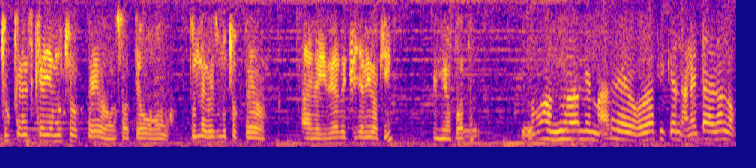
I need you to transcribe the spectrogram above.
¿Tú crees que haya mucho pedo? O sea, te, o tú le ves mucho pedo a la idea de que ella viva aquí, en Irapuato. No, a mí me vale madre, ahora sí que la neta háganlo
